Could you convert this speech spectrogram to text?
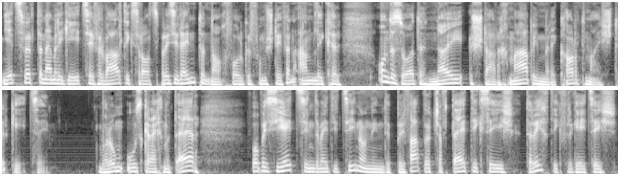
Jetzt wird er nämlich GC-Verwaltungsratspräsident und Nachfolger von Stefan Andliker und so der neue starke Mann beim Rekordmeister GC. Warum ausgerechnet er, der bis jetzt in der Medizin und in der Privatwirtschaft tätig war, der richtig für GC ist,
